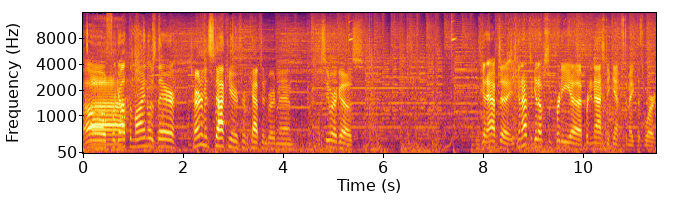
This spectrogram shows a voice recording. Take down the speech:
Oh, Ah. forgot the mine was there. Tournament stock here for Captain Birdman. We'll see where it goes. He's gonna have to. He's gonna have to get up some pretty, uh, pretty nasty gimps to make this work.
